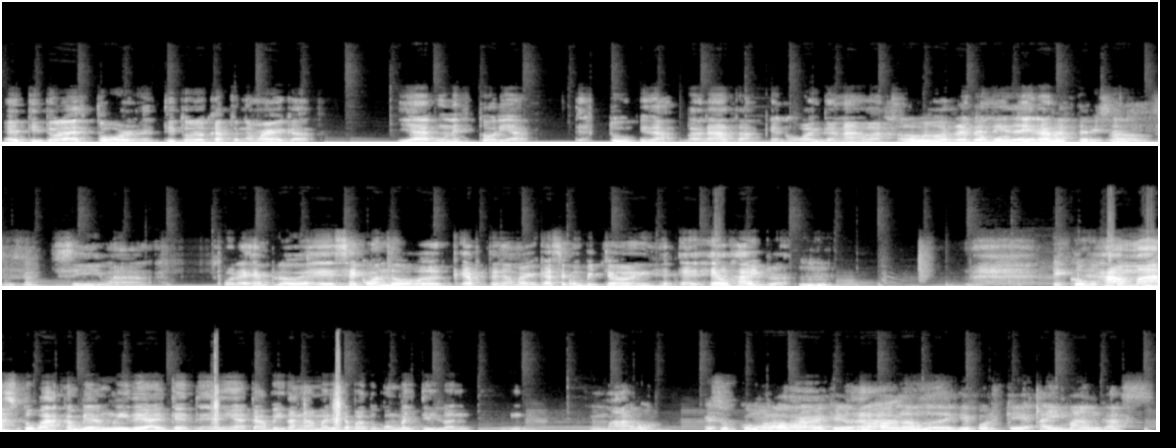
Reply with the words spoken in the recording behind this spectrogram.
El título es Thor, el título es Captain America. Y hago una historia estúpida, barata, que no valga nada. A lo mejor Y repetida y quiera. remasterizado. Sí, sí. Sí, man. Por ejemplo, ese cuando Captain America se convirtió en en Hell Hydra. Ujú. Es como... Jamás tú vas a cambiar un ideal que tenía Capitán América para tú convertirlo en, malo. Eso es como la otra vez que yo estaba Ah. hablando de que por qué hay mangas,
